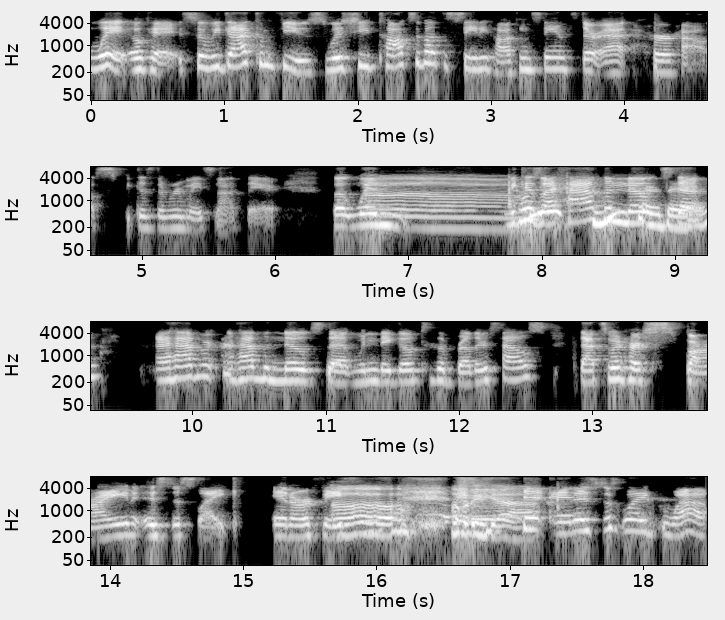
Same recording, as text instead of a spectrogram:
Wait, okay. So we got confused. When she talks about the Sadie Hawkins dance, they're at her house because the roommate's not there. But when Uh, because I have the notes that? I have I have the notes that when they go to the brother's house, that's when her spine is just like in our faces. Oh, oh, yeah. and it's just like wow.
